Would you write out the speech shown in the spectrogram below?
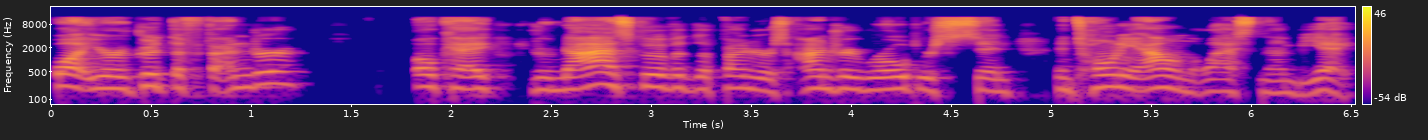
What, you're a good defender? Okay, you're not as good of a defender as Andre Roberson and Tony Allen the last in the NBA.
